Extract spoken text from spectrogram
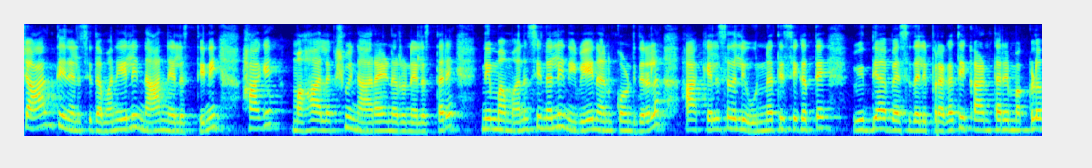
ಶಾಂತಿ ನೆಲೆಸಿದ ಮನೆಯಲ್ಲಿ ನಾನು ನೆಲೆಸ್ತೀನಿ. ಹಾಗೆ ಮಹಾಲಕ್ಷ್ಮಿ ನಾರಾಯಣರು ನೆಲೆಸ್ತಾರೆ. ನಿಮ್ಮ ಮನಸ್ಸಿನಲ್ಲಿ ನೀವೇನು ಅಂದ್ಕೊಂಡಿದ್ದೀರಲ್ಲ ಆ ಕೆಲಸದಲ್ಲಿ ಉನ್ನತಿ ಸಿಗುತ್ತೆ, ವಿದ್ಯಾಭ್ಯಾಸದಲ್ಲಿ ಪ್ರಗತಿ ಕಾಣ್ತಾರೆ ಮಕ್ಕಳು.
